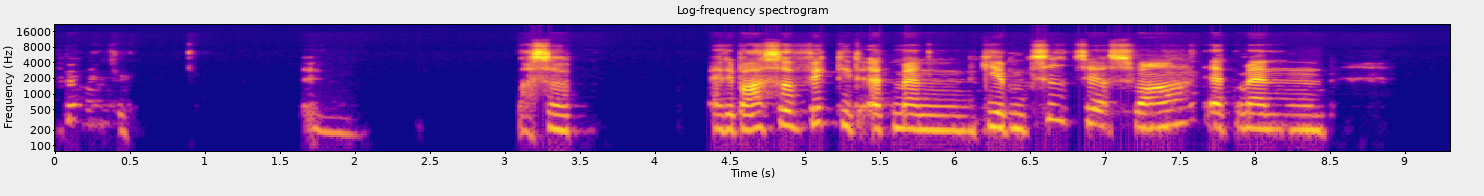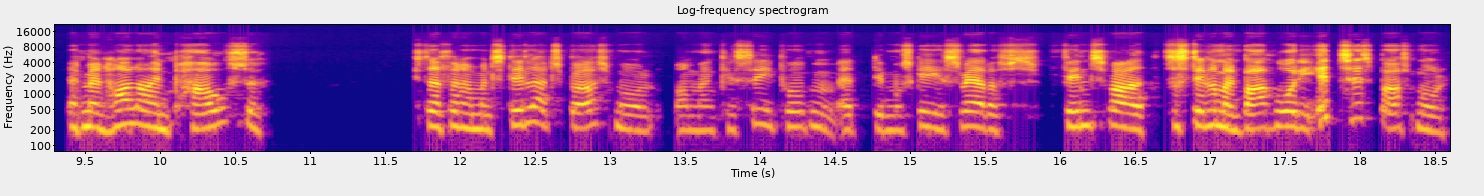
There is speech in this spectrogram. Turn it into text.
det er rigtigt. Øhm, og så er det bare så vigtigt, at man giver dem tid til at svare, at man, at man holder en pause, i stedet for når man stiller et spørgsmål, og man kan se på dem, at det måske er svært at finde svaret, så stiller man bare hurtigt et til spørgsmål.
